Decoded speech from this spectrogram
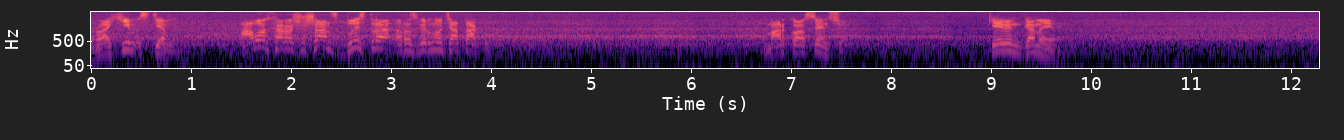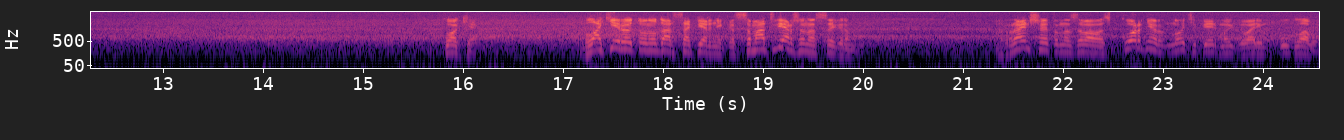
Рахим Стерлинг. А вот хороший шанс быстро развернуть атаку. Марко Асенсио. Кевин Гамейр. Коке. Блокирует он удар соперника. Самоотверженно сыграно. Раньше это называлось корнер, но теперь мы говорим угловой.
